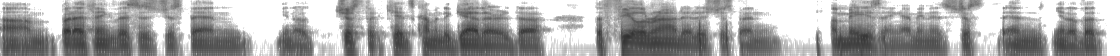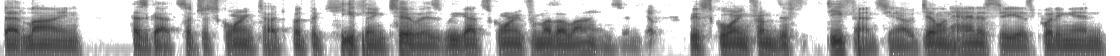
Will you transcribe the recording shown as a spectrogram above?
Um, but I think this has just been, you know, just the kids coming together, the, the feel around it has just been amazing. I mean, it's just, and you know, that, that line has got such a scoring touch, but the key thing too, is we got scoring from other lines and yep. Scoring from def- defense. You know, Dylan Hennessy is putting in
